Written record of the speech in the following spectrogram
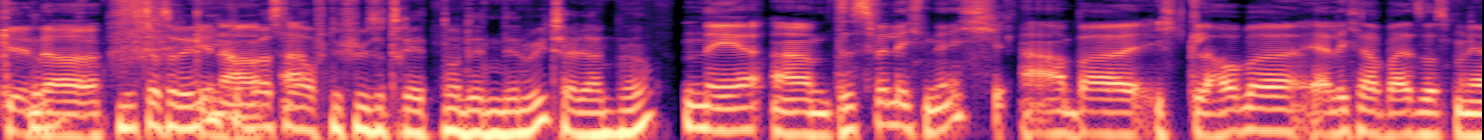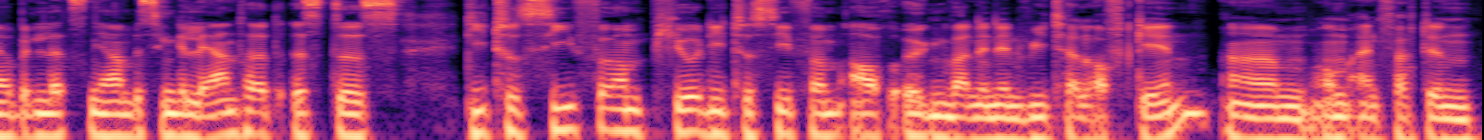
Genau. Nicht, dass wir den genau. E-Commerce auf die Füße treten und den, den Retailern, ne? Nee, ähm, das will ich nicht, aber ich glaube, ehrlicherweise, was man ja über die letzten Jahre ein bisschen gelernt hat, ist, dass D2C-Firmen, pure D2C-Firmen auch irgendwann in den Retail oft gehen, ähm, um einfach den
